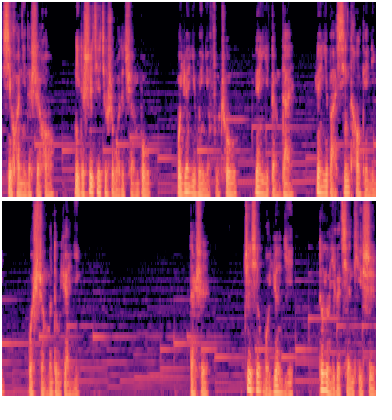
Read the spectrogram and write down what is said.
喜欢你的时候，你的世界就是我的全部，我愿意为你付出，愿意等待，愿意把心掏给你，我什么都愿意。但是，这些我愿意，都有一个前提是，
